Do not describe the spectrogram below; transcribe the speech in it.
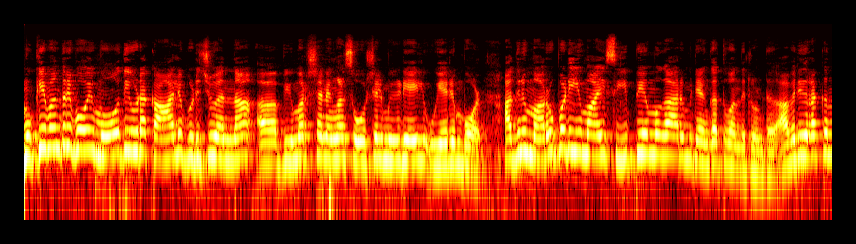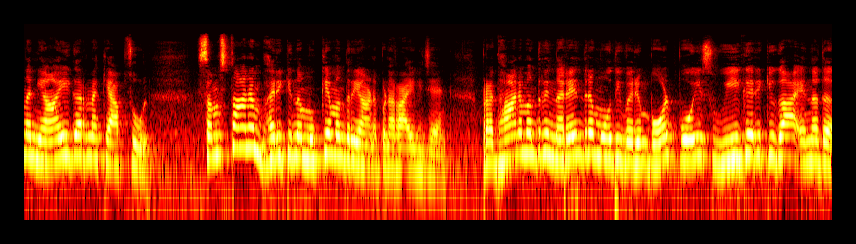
മുഖ്യമന്ത്രി പോയി മോദിയുടെ കാൽ പിടിച്ചു എന്ന വിമർശനങ്ങൾ സോഷ്യൽ മീഡിയയിൽ ഉയരുമ്പോൾ അതിന് മറുപടിയുമായി സി പി എമ്മുകാരും രംഗത്ത് വന്നിട്ടുണ്ട്. അവരിറക്കുന്ന ന്യായീകരണ ക്യാപ്സൂൾ. സംസ്ഥാനം ഭരിക്കുന്ന മുഖ്യമന്ത്രിയാണ് പിണറായി വിജയൻ. പ്രധാനമന്ത്രി നരേന്ദ്രമോദി വരുമ്പോൾ പോയി സ്വീകരിക്കുക എന്നത്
